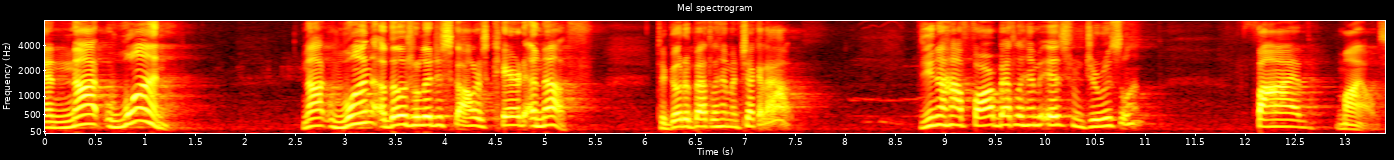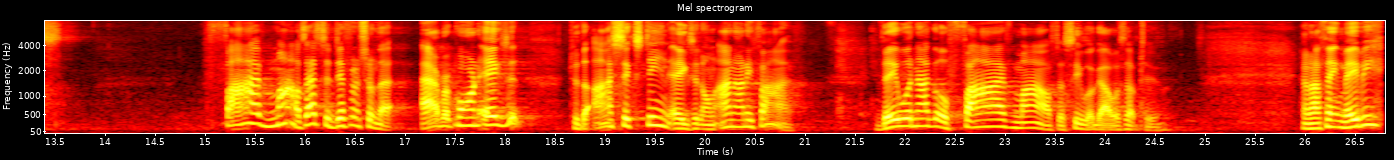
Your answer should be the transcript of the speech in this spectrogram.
And not one, not one of those religious scholars cared enough to go to Bethlehem and check it out. Do you know how far Bethlehem is from Jerusalem? Five miles. Five miles. That's the difference from the Abercorn exit to the I 16 exit on I 95. They would not go five miles to see what God was up to. And I think maybe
